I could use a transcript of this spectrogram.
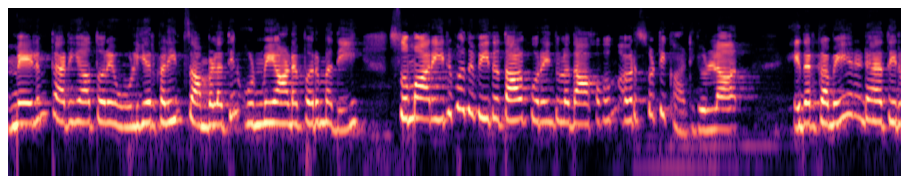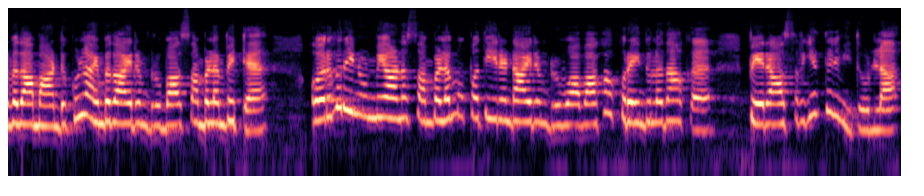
மேலும் தனியார் துறை ஊழியர்களின் சம்பளத்தின் உண்மையான பெறுமதி சுமார் இருபது வீதத்தால் குறைந்துள்ளதாகவும் அவர் சுட்டிக்காட்டியுள்ளார். இதற்கமே இரண்டாயிரத்தி இருபதாம் ஆண்டுக்குள் ஐம்பதாயிரம் ரூபாய் சம்பளம் பெற்ற ஒருவரின் உண்மையான சம்பளம் முப்பத்தி இரண்டாயிரம் ரூபாவாக குறைந்துள்ளதாக பேராசிரியர் தெரிவித்துள்ளார்.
